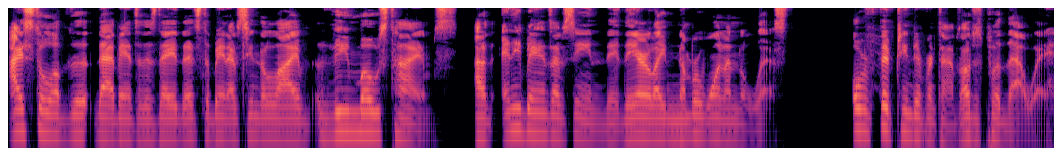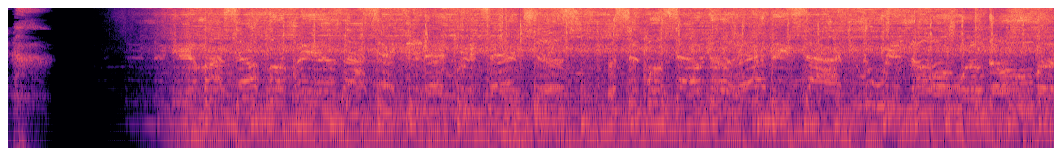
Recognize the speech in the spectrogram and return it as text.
I still love the, that band to this day. That's the band I've seen the live the most times out of any bands I've seen. They, they are like number one on the list. Over 15 different times. I'll just put it that way. Simple sound, the world over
